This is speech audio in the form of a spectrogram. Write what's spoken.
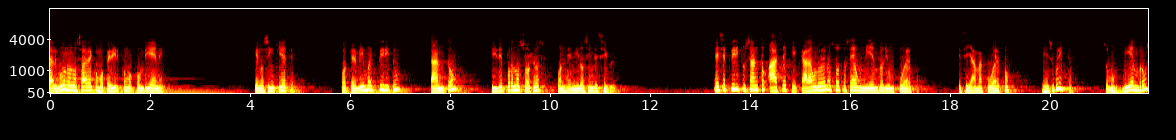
Alguno no sabe cómo pedir como conviene, que no se inquiete, porque el mismo Espíritu Santo pide por nosotros con gemidos indecibles. Ese Espíritu Santo hace que cada uno de nosotros sea un miembro de un cuerpo, que se llama cuerpo de Jesucristo. Somos miembros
